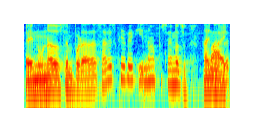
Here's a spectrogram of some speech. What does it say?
en una o dos temporadas. ¿Sabes qué, Becky? No, pues ahí nos, vemos.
